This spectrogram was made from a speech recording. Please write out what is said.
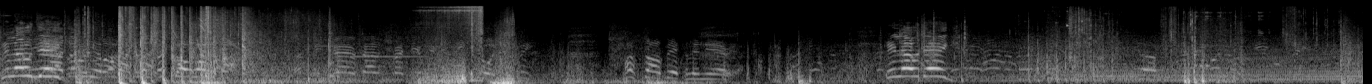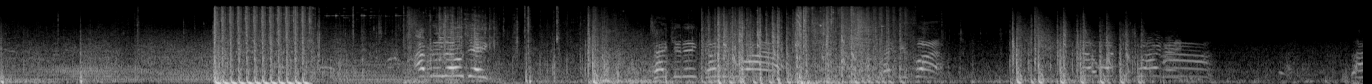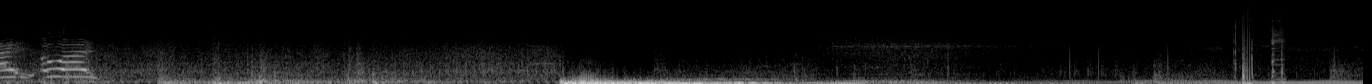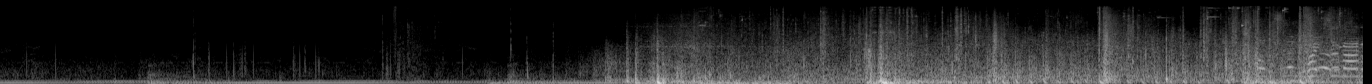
Reloading! Yeah, I've one back! Hostile vehicle in the area. Reloading! I'm reloading! Taking incoming fire! Away!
